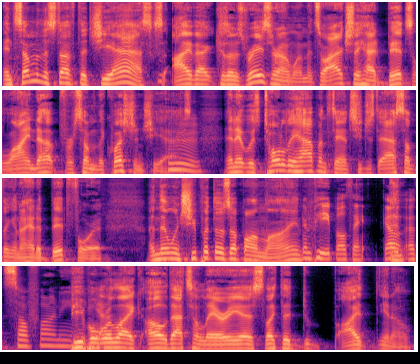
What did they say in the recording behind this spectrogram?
and some of the stuff that she asks i've because i was raised around women so i actually had bits lined up for some of the questions she asked Mm. and it was totally happenstance she just asked something and i had a bit for it and then when she put those up online and people think oh that's so funny people Yeah. were like, "Oh, that's hilarious!" Like the I, you know,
